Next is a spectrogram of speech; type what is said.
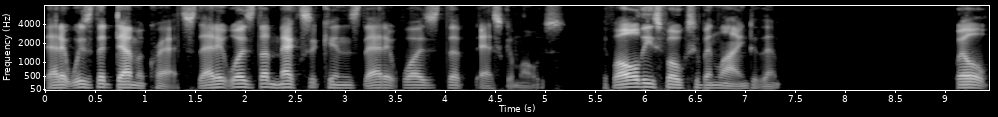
that it was the Democrats, that it was the Mexicans, that it was the Eskimos. If all these folks have been lying to them, well,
